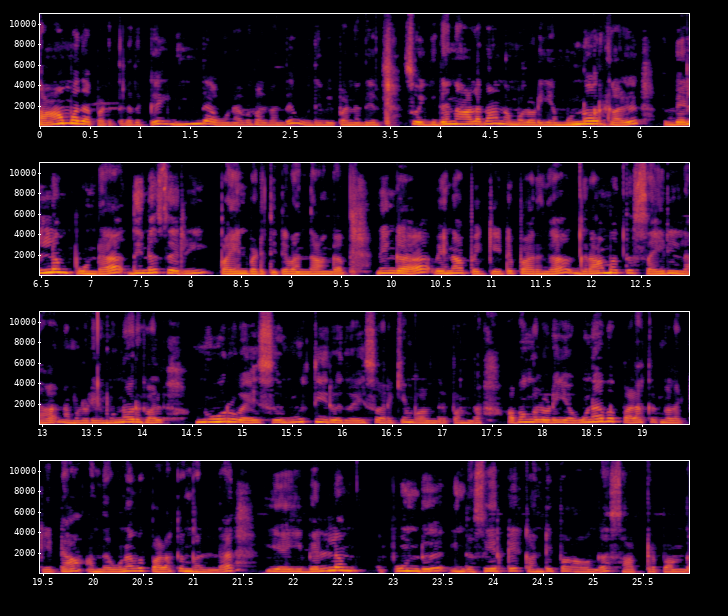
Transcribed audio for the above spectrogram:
தாமதப்படுத்துறதுக்கு இந்த உணவுகள் வந்து உதவி பண்ணுது. ஸோ இதனால தான் நம்மளுடைய முன்னோர்கள் வெள்ளம் பூண்டை தினசரி பயன்படுத்திட்டு வந்தாங்க. நீங்கள் வேணா போய் கேட்டு பாருங்கள் கிராமத்து சைடில் நம்மளுடைய முன்னோர்கள் நூறு வயசு நூற்றி இருபது வயசு வரைக்கும் வாழ்ந்திருப்பாங்க. அவங்களுடைய உணவு பழக்கங்களை கேட்டால் அந்த உணவு பழக்கங்களில் வெல்லம் பூண்டு இந்த சேர்க்கை கண்டிப்பாக அவங்க சாப்பிட்ருப்பாங்க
